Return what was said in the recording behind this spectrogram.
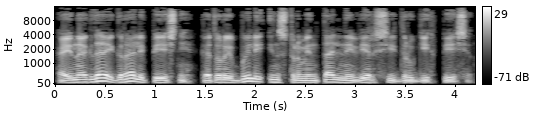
а иногда играли песни, которые были инструментальной версией других песен.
